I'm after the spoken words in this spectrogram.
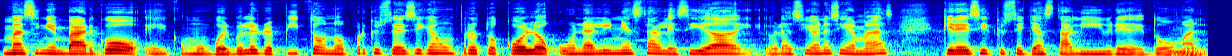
Más sin embargo, eh, como vuelvo y les repito, no porque ustedes sigan un protocolo, una línea establecida de oraciones y demás, quiere decir que usted ya está libre de todo No. mal.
